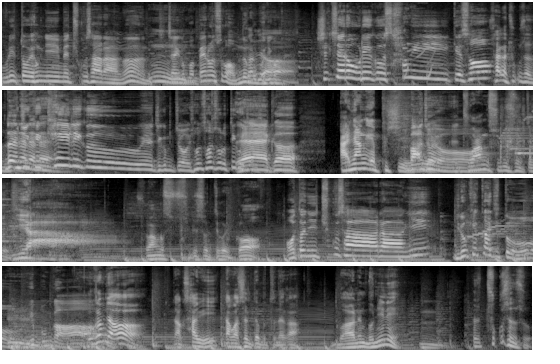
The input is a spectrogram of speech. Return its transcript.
우리 또 형님의 축구 사랑은 진짜 이거 뭐 빼놓을 수가 없는 그럼요. 부분이고 실제로 우리 그 사위께서 사이가 축구 선수. 네, 이제 네, 그 네. K리그에 지금 저 현- 선수로 뛰고 네, 있잖아요. 그 안양 FC. 맞아요. 중앙 수비수로 뛰고 있고. 이야 중앙 수비수로 뛰고 있고. 어떤 이 축구 사랑이 이렇게까지 또 이게 뭔가 어, 그럼요. 딱 사위 딱 왔을 때부터 내가 뭐 하는 분이니? 음. 그래서 축구 선수.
